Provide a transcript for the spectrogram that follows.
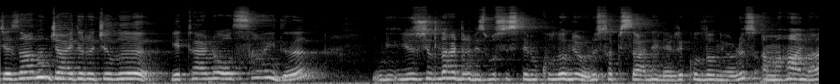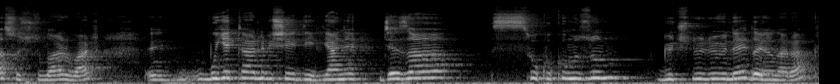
cezanın caydırıcılığı yeterli olsaydı yüzyıllardır biz bu sistemi kullanıyoruz, hapishaneleri kullanıyoruz ama hala suçlular var. Bu yeterli bir şey değil. Yani ceza hukukumuzun güçlülüğüne dayanarak,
